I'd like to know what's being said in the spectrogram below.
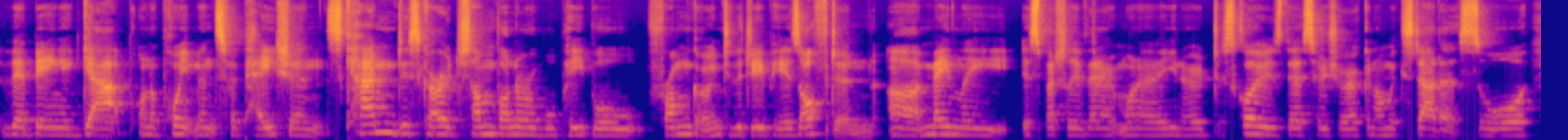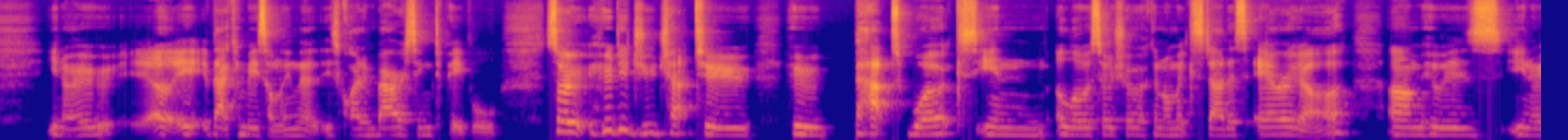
there being a gap on appointments for patients can discourage some vulnerable people from going to the GP as often, uh, mainly, especially if they don't want to, you know, disclose their socioeconomic status or, you know, uh, it, that can be something that is quite embarrassing to people. So, who did you chat to who perhaps works in a lower socioeconomic status area, um, who is, you know,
